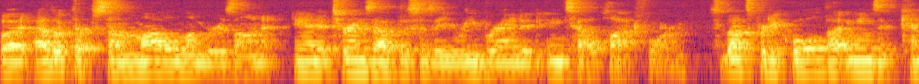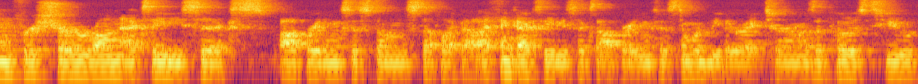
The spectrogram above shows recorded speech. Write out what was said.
but I looked up some model numbers on it, and it turns out this is a rebranded Intel platform. So that's pretty cool. That means it can for sure run x86 operating systems, stuff like that. I think x86 operating system would be the right term as opposed to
